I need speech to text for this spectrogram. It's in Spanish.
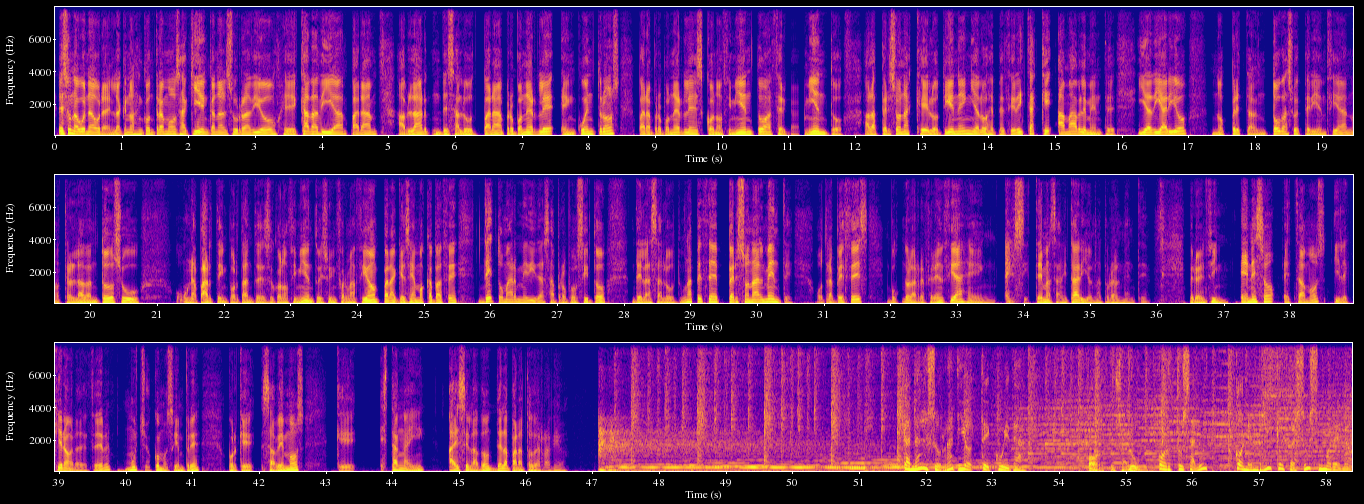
Es una buena hora en la que nos encontramos aquí en Canal Sur Radio eh, cada día para hablar de salud, para proponerle encuentros, para proponerles conocimiento, acercamiento a las personas que lo tienen y a los especialistas que amablemente y a diario nos prestan toda su experiencia, nos trasladan todo su una parte importante de su conocimiento y su información para que seamos capaces de tomar medidas a propósito de la salud. Unas veces personalmente, otras veces buscando las referencias en el sistema sanitario, naturalmente. Pero en fin, en eso estamos y les quiero agradecer mucho, como siempre, porque sabemos que están ahí, a ese lado del aparato de radio. Canal Sur Radio te cuida. Por tu salud. Por tu salud con Enrique Jesús Moreno.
